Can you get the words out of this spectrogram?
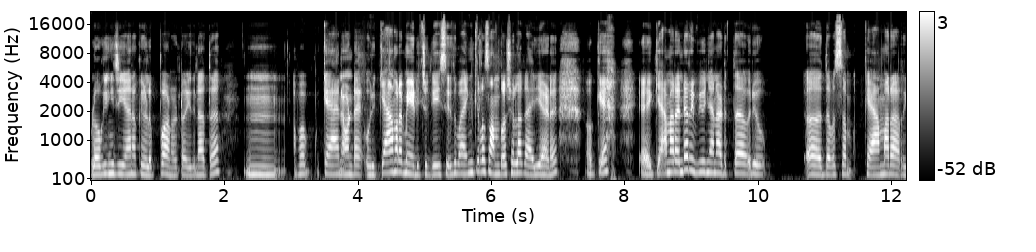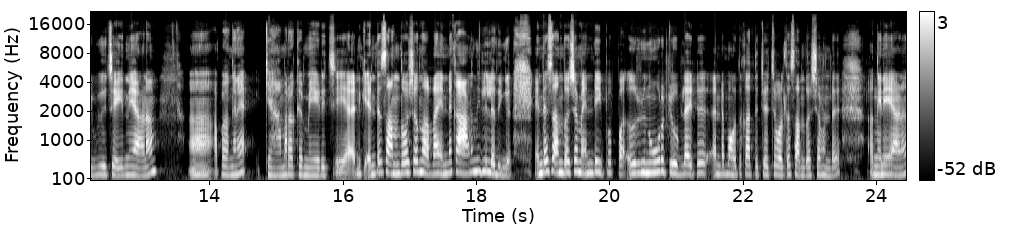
വ്ളോഗിങ് ചെയ്യാനൊക്കെ എളുപ്പമാണ് കേട്ടോ ഇതിനകത്ത്. അപ്പം ക്യാനോന്റെ ഒരു ക്യാമറ മേടിച്ചു ഗൈസ് ഇത് ഭയങ്കര സന്തോഷമുള്ള കാര്യമാണ്. ഓക്കെ ക്യാമറേന്റെ റിവ്യൂ ഞാൻ അടുത്ത ഒരു ദിവസം ക്യാമറ റിവ്യൂ ചെയ്യുന്നതാണ്. അപ്പോൾ അങ്ങനെ ക്യാമറ ഒക്കെ മേടിച്ച് എനിക്ക് എന്റെ സന്തോഷം എന്ന് പറഞ്ഞാൽ എന്നെ കാണുന്നില്ലല്ലോ നിങ്ങൾ. എന്റെ സന്തോഷം എന്റെ ഇപ്പോൾ ഒരു നൂറ് ട്യൂബിലായിട്ട് എന്റെ മുഖത്ത് കത്തിച്ച് വെച്ച പോലത്തെ സന്തോഷമുണ്ട്. അങ്ങനെയാണ്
